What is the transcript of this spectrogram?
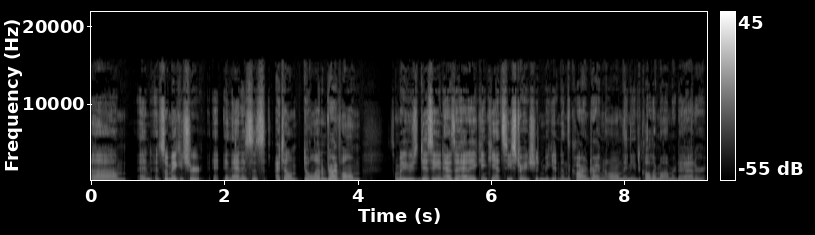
Um, and and so making sure in that instance, I tell them don't let them drive home. Somebody who's dizzy and has a headache and can't see straight shouldn't be getting in the car and driving home. They need to call their mom or dad or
